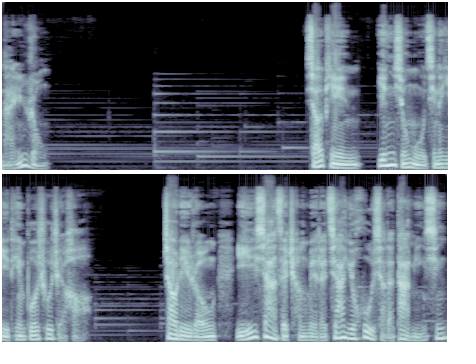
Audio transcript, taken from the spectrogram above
难容。小品《英雄母亲的一天》播出之后，赵丽蓉一下子成为了家喻户晓的大明星。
